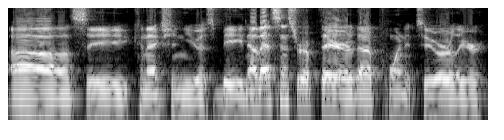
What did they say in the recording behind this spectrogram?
Uh, let's see, connection USB. Now that sensor up there that I pointed to earlier,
